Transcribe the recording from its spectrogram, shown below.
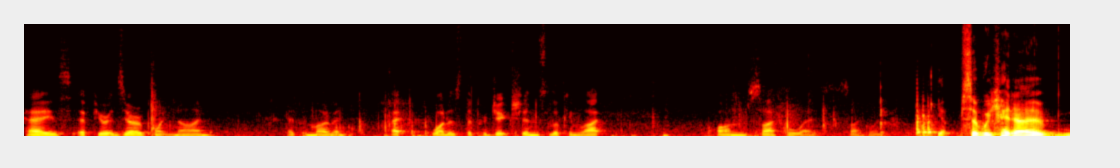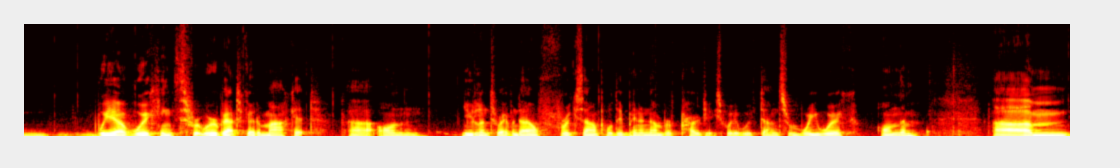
Ks if you're at zero point nine at the moment? Uh, What is the projections looking like on cycleways, cycling? Yep. So we had a, we are working through, we're about to go to market uh, on New Lynn to Avondale, for example. There've been a number of projects where we've done some rework on them. Um,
